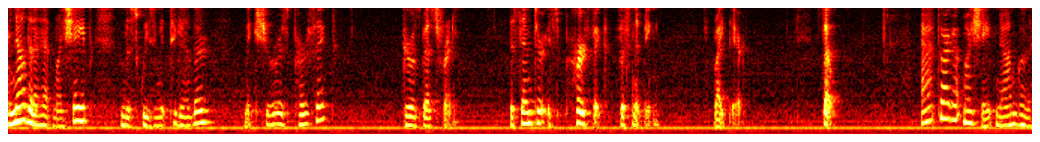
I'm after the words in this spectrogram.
Now that I have my shape, I'm just squeezing it together. Make sure it's perfect. Girl's best friend. The center is perfect for snipping. Right there. So, after I got my shape, now I'm gonna,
